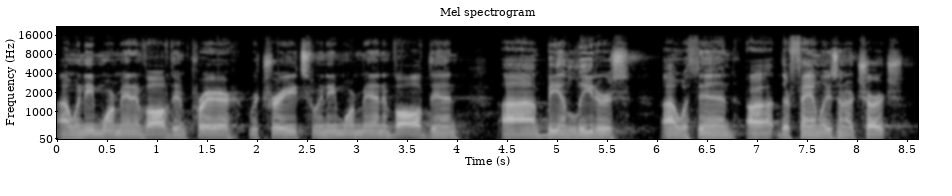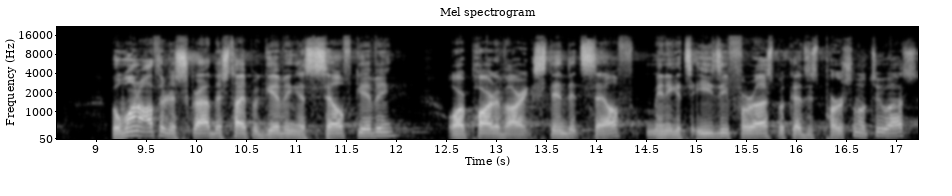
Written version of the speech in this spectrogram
Uh, we need more men involved in prayer retreats. We need more men involved in uh, being leaders uh, within uh, their families and our church. But one author described this type of giving as self giving or part of our extended self, meaning it's easy for us because it's personal to us.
